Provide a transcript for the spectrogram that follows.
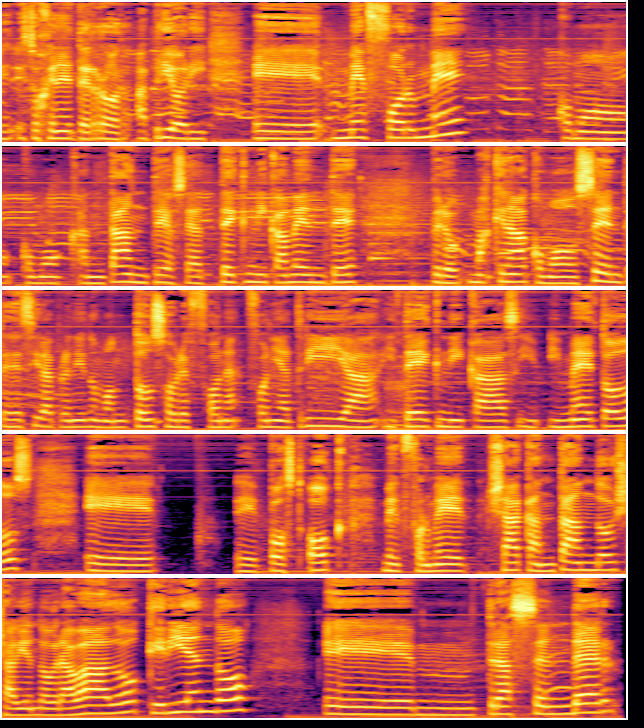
Esto genere terror, a priori. Eh, me formé como, como cantante, o sea, técnicamente, pero más que nada como docente, es decir, aprendiendo un montón sobre fona- foniatría y técnicas y, y métodos. eh, eh, post-hoc, me formé ya cantando, ya habiendo grabado, queriendo eh, trascender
